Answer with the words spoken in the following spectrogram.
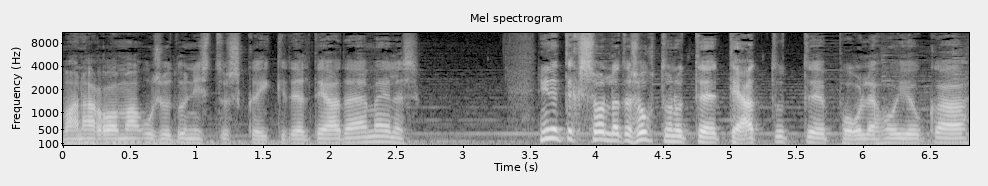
Vana-Rooma usutunnistus kõikidel teada ja meeles. nii näiteks olla ta suhtunud teatud poolehoiuga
